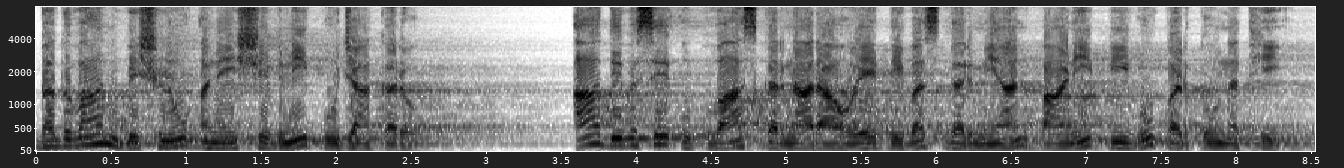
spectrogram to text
ભગવાન વિષ્ણુ અને શિવની પૂજા કરો. આ દિવસે ઉપવાસ કરનારાઓએ દિવસ દરમિયાન પાણી પીવું પડતું નથી.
